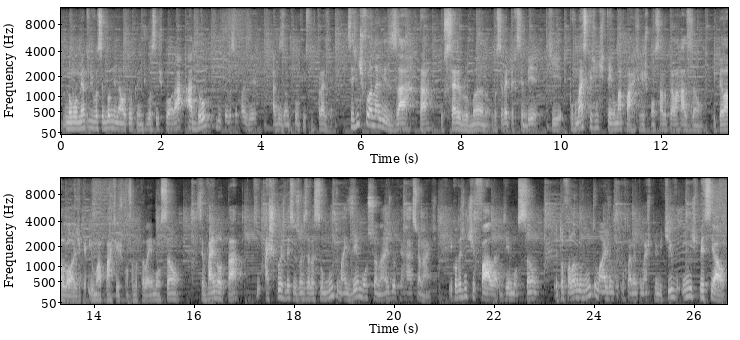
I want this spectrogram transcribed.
no momento de você dominar o teu cliente, você explorar a dor do que você fazer a visão de conquista de prazer. Se a gente for analisar tá, o cérebro humano, você vai perceber que por mais que a gente tenha uma parte responsável pela razão e pela lógica e uma parte responsável pela emoção, você vai notar que as tuas decisões elas são muito mais emocionais do que racionais. E quando a gente fala de emoção, eu estou falando muito mais de um comportamento mais primitivo, em especial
